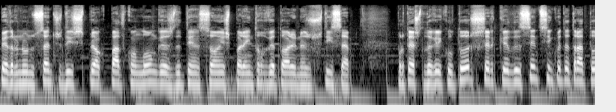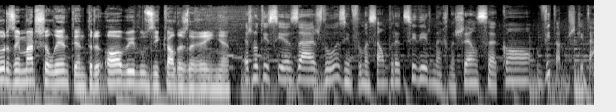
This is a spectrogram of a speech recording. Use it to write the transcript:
Pedro Nuno Santos diz-se preocupado com longas detenções para interrogatório na Justiça. Protesto de agricultores, cerca de 150 tratores em marcha lenta entre Óbidos e Caldas da Rainha. As notícias às duas, informação para decidir na Renascença com Vítor Mesquita.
